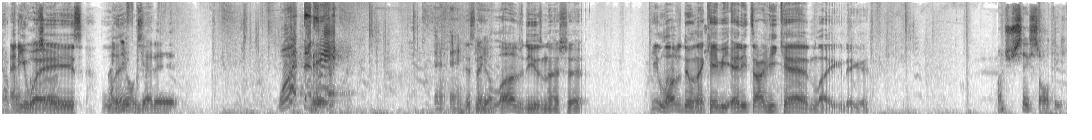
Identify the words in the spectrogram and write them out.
Okay, Anyways, Like, you don't get it. What? That hit? Eh, This nigga loves using that shit. He loves doing that KB anytime he can. Like, nigga. Why don't you say salty?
